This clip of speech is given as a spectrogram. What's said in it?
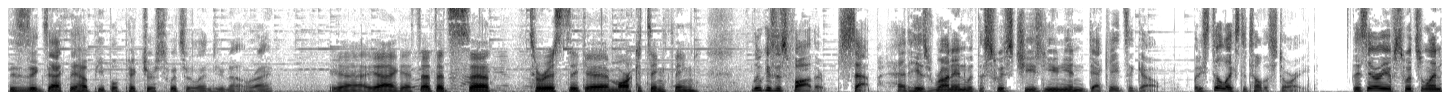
This is exactly how people picture Switzerland, you know, right? Yeah, yeah, I guess that, that's a touristic uh, marketing thing. Lucas's father, Sepp, had his run in with the Swiss Cheese Union decades ago, but he still likes to tell the story. This area of Switzerland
